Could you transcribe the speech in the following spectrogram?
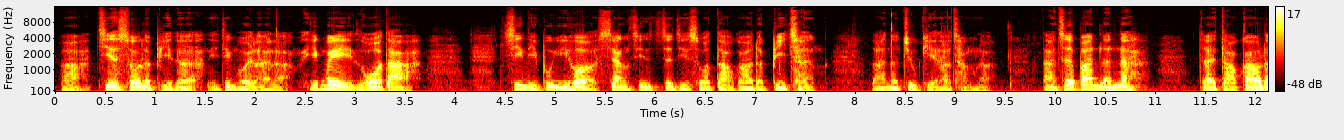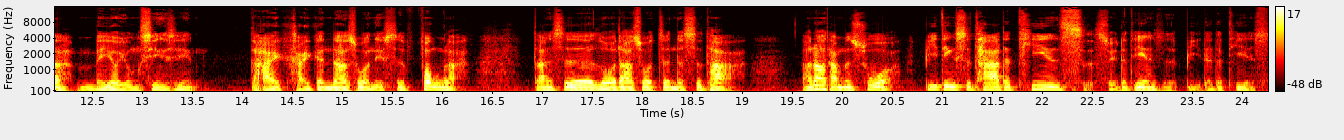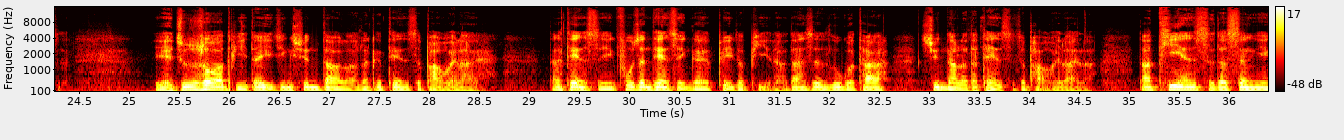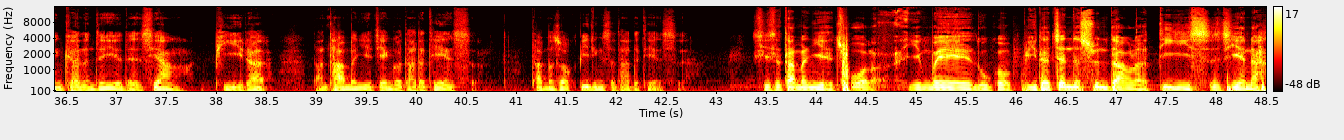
啊接受了彼得，已经回来了。因为罗大心里不疑惑，相信自己所祷告的必成，然后就给他成了。那这帮人呢，在祷告呢，没有用信心，还还跟他说你是疯了。但是罗大说真的是他。然后他们说，必定是他的天使，谁的天使？彼得的天使。也就是说，彼得已经殉道了，那个天使跑回来，那个天使附身天使应该陪着彼得，但是如果他殉道了，他天使就跑回来了。那天使的声音可能就有点像彼得，但他们也见过他的天使，他们说必定是他的天使。其实他们也错了，因为如果彼得真的殉道了，第一时间呢？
